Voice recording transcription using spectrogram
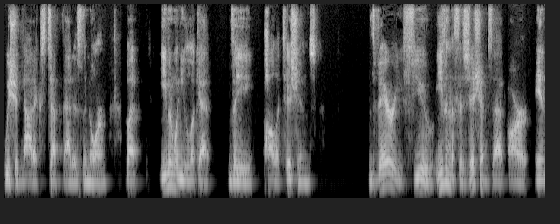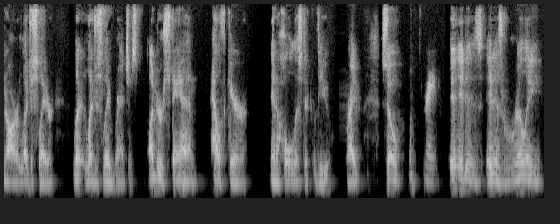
we should not accept that as the norm. But even when you look at the politicians, very few, even the physicians that are in our legislator, le- legislative branches, understand healthcare in a holistic view, right? So, right. It, it is it is really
